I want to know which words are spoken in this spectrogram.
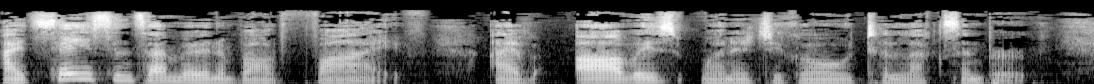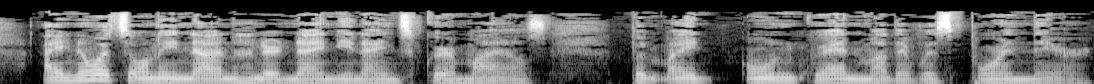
I'd say since I've been about five, I've always wanted to go to Luxembourg. I know it's only 999 square miles, but my own grandmother was born there.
